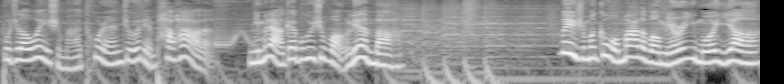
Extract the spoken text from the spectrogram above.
不知道为什么突然就有点怕怕的。”你们俩该不会是网恋吧？为什么跟我妈的网名一模一样？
